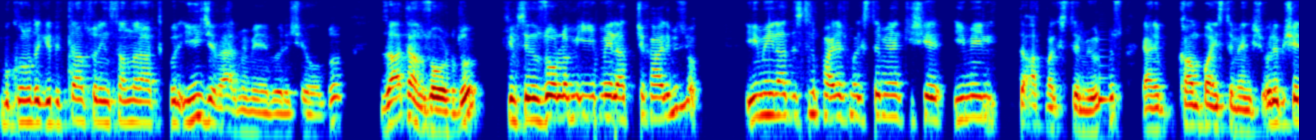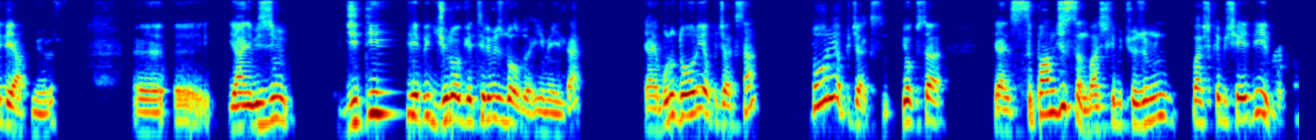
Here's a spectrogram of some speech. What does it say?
Bu konuda girdikten sonra insanlar artık böyle iyice vermemeye böyle şey oldu. Zaten zordu. Kimsenin zorla bir e-mail atacak halimiz yok. E-mail adresini paylaşmak istemeyen kişiye e-mail de atmak istemiyoruz. Yani kampanya istemeyen kişi. Öyle bir şey de yapmıyoruz. Ee, yani bizim ciddi bir ciro getirimiz de oluyor e-mailden. Yani bunu doğru yapacaksan doğru yapacaksın. Yoksa yani spamcısın. Başka bir çözümün başka bir şey değil bu.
